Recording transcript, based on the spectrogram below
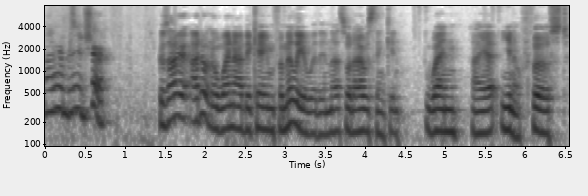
Not 100% sure. Because I I don't know when I became familiar with him. That's what I was thinking when I uh, you know first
